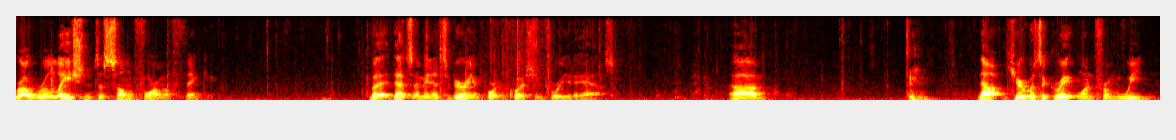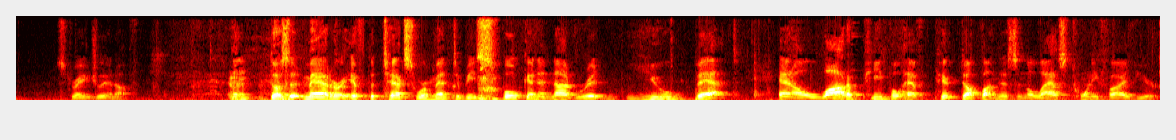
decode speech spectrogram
a relation to some form of thinking. But that's, I mean, it's a very important question for you to ask. Um, now, here was a great one from Whedon, strangely enough. Does it matter if the texts were meant to be spoken and not written? You bet. And a lot of people have picked up on this in the last 25 years.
